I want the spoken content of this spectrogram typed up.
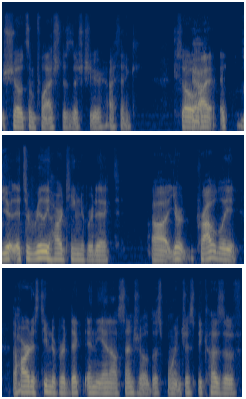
showed some flashes this year. I think. So yeah. I, it's a really hard team to predict. Uh, you're probably the hardest team to predict in the NL Central at this point, just because of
